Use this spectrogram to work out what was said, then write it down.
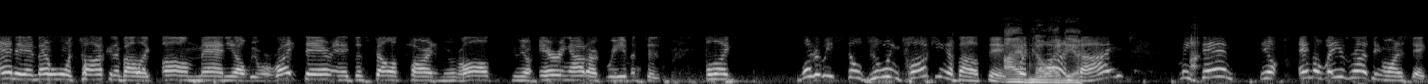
ended, and everyone was talking about like, oh man, you know we were right there, and it just fell apart, and we were all you know airing out our grievances. But like, what are we still doing talking about this? I have Like, no come on, idea. guys. I mean, Dan, you know, and the here's another thing I want to say.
